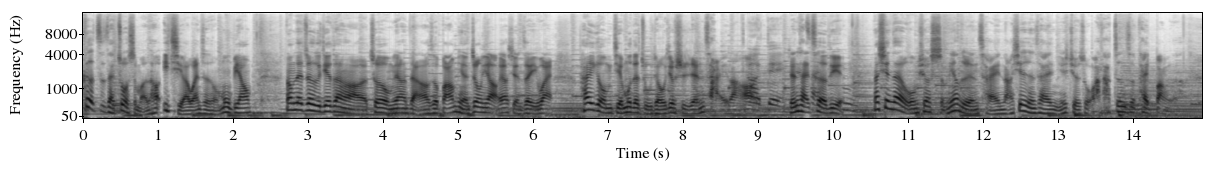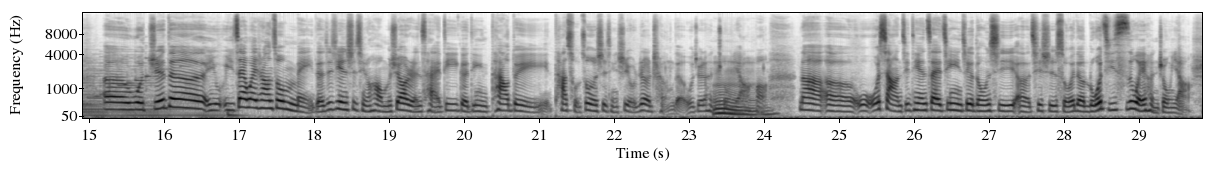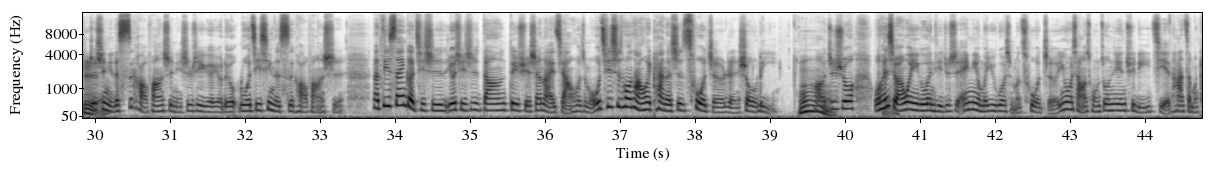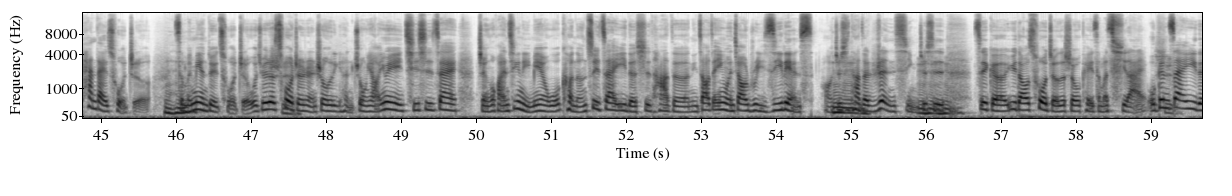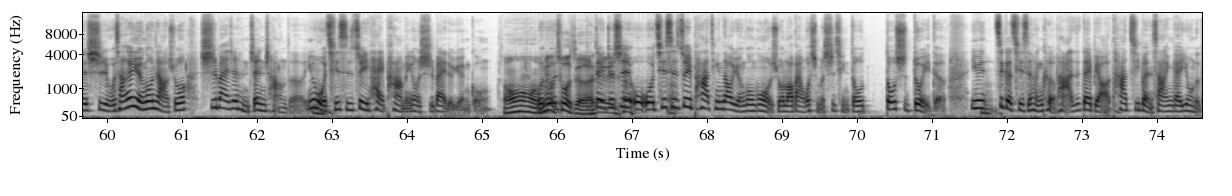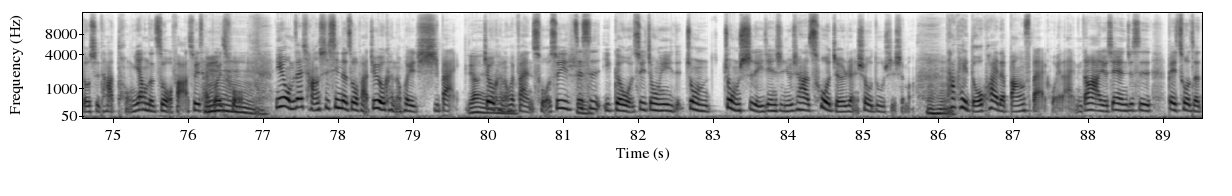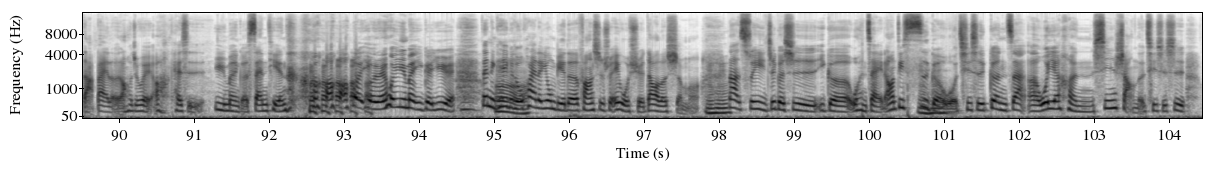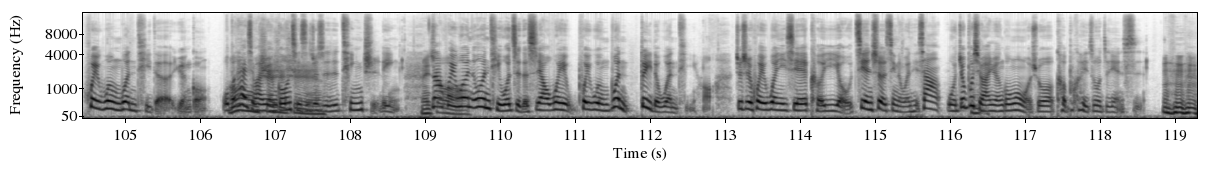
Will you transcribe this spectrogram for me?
各自在做什么，然后一起来完成什么目标。那么在最后一个阶段啊，除了我们这样讲啊，说保养品很重要，要选择以外，还有一个我们节目的主轴就是人才了啊，对，人才策略。那现在我们需要什么样的人才？哪些人才你会觉得说哇，他真是太棒了？呃，我觉得以以在外商做美的这件事情的话，我们需要人才。第一个，定他要对他所做的事情是有热诚的，我觉得很重要哈。那呃，我我想今天在经营这个东西，呃，其实所谓的逻辑思维很重要，是，就是你的思考方式，你是不是一个有逻逻辑性的思考方式？那第三个，其实尤其是当对学生来讲或什么，我其实通常会看的是挫折忍受力。哦，就是说，我很喜欢问一个问题，就是，哎，你有没有遇过什么挫折？因为我想要从中间去理解他怎么看待挫折，怎么面对挫折。我觉得挫折忍受力很重要，因为其实，在整个环境里面，我可能最在意的是他的，你知道，在英文叫 resilience，好，就是他的韧性，就是这个遇到挫折的时候可以怎么起来。我更在意的是，我常跟员工讲说，失败是很正常的，因为我其实最害怕没有失败的员工。哦，没有挫折，对，就是我，我其实最怕听到员工跟我说，老板。我什么事情都。都是对的，因为这个其实很可怕，就代表他基本上应该用的都是他同样的做法，所以才不会错。因为我们在尝试新的做法，就有可能会失败，就有可能会犯错。所以这是一个我最重意重重视的一件事情，就是他的挫折忍受度是什么？他可以多快的 bounce back 回来？你知道吗？有些人就是被挫折打败了，然后就会啊开始郁闷个三天，会有人会郁闷一个月。但你可以多快的用别的方式说，哎，我学到了什么？那所以这个是一个我很在意，然后。第四个，我其实更在呃，我也很欣赏的，其实是会问问题的员工。我不太喜欢员工，其实就只是听指令。那会问问题，我指的是要会会问问对的问题，哈，就是会问一些可以有建设性的问题。像我就不喜欢员工问我说可不可以做这件事。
